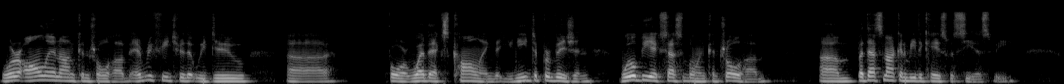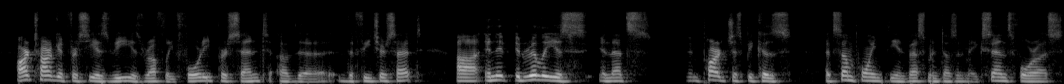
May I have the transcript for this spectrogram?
we're all in on Control Hub. Every feature that we do uh, for WebEx calling that you need to provision will be accessible in Control Hub. Um, but that's not going to be the case with CSV. our target for CSV is roughly 40% of the, the feature set. Uh, and it, it really is, and that's in part just because at some point the investment doesn't make sense for us.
